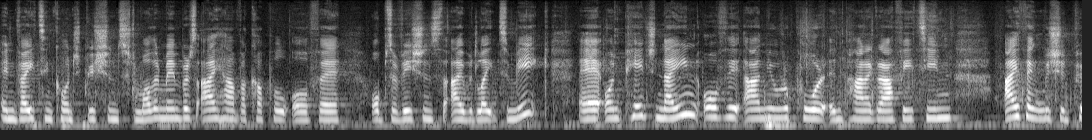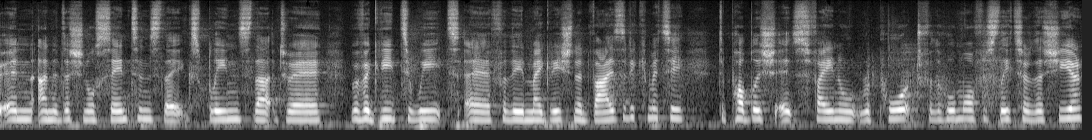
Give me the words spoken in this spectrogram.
inviting contributions from other members, I have a couple of uh, observations that I would like to make. Uh, on page 9 of the annual report in paragraph 18, I think we should put in an additional sentence that explains that uh, we've agreed to wait uh, for the Migration Advisory Committee to publish its final report for the Home Office later this year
